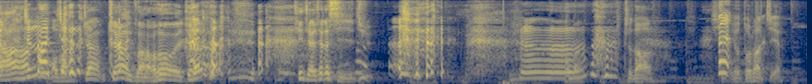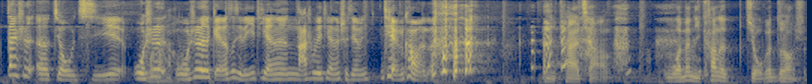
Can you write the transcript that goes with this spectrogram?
啊，真的好吧，这样这样子啊，我觉得听起来像个喜剧。嗯，好吧，知道了。但有多少集？但是呃，九集，我是我是给了自己的一天，拿出了一天的时间，一天看完的。你太强了，我那你看了九个多小时？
